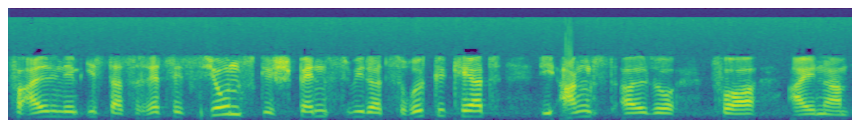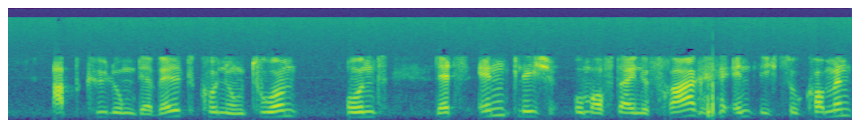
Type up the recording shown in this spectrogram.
vor allen Dingen ist das Rezessionsgespenst wieder zurückgekehrt. Die Angst also vor einer Abkühlung der Weltkonjunktur. Und letztendlich, um auf deine Frage endlich zu kommen,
